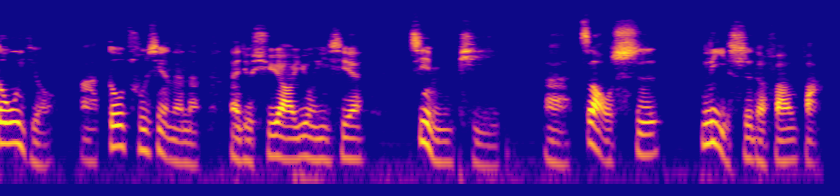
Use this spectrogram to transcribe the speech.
都有啊，都出现了呢，那就需要用一些健脾啊、燥湿利湿的方法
